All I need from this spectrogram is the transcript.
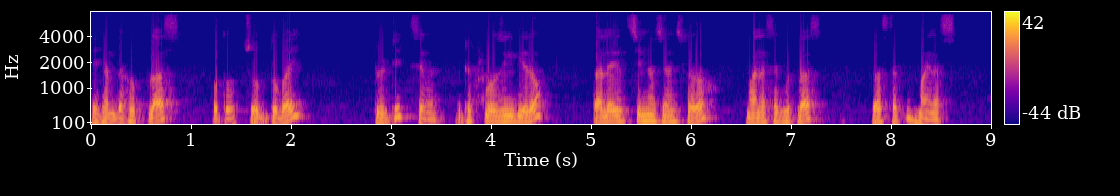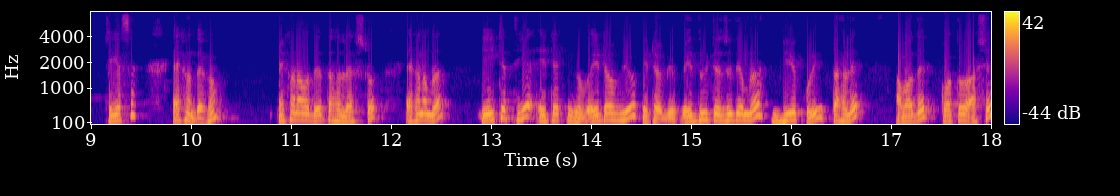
এখানে দেখো প্লাস কত? চোদ্দ বাই টোয়েন্টি সেভেন। এটা ক্লোজিং দিয়ে দাও। তাহলে চিহ্ন চেঞ্জ করো। মাইনাস থাকলে প্লাস প্লাস থাকলে মাইনাস। ঠিক আছে? এখন দেখো, এখন আমাদের তাহলে আসলো। এখন আমরা এইটা থেকে এটা কি করব? এটাও বিয়োগ এটাও বিয়োগ। এই দুইটা যদি আমরা বিয়োগ করি, তাহলে আমাদের কত আসে?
